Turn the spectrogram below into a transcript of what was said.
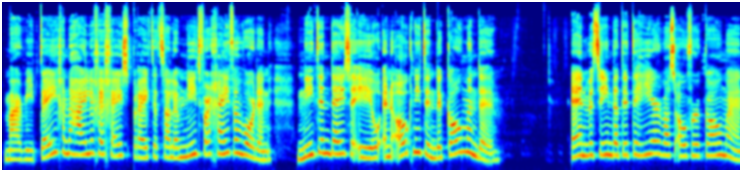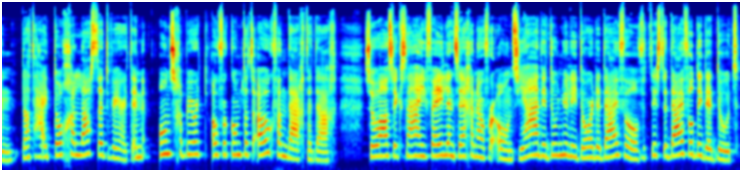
Maar wie tegen de Heilige Geest spreekt, het zal hem niet vergeven worden. Niet in deze eeuw en ook niet in de komende. En we zien dat dit de Heer was overkomen, dat hij toch gelasterd werd. En ons gebeurt, overkomt dat ook vandaag de dag. Zoals ik zei, velen zeggen over ons: ja, dit doen jullie door de duivel, of het is de duivel die dit doet.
